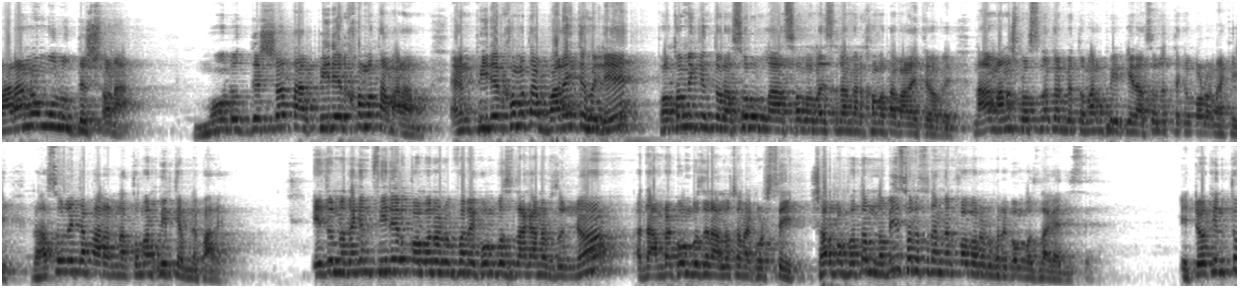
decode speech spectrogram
বাড়ানো মূল উদ্দেশ্য না। মূল উদ্দেশ্য তার পীরের ক্ষমতা বাড়ানো। এখন পীরের ক্ষমতা বাড়াইতে হইলে প্রথমে কিন্তু রাসুল্লাহ সাল্লাহ ইসলামের ক্ষমতা বাড়াইতে হবে। না, মানুষ প্রশ্ন করবে, তোমার পীর কি রাসুলের থেকে বড় নাকি? রাসুল এটা পারেন না, তোমার পীর কেমনে পারে? এই জন্য দেখেন পীরের কবরের উপরে গম্বুজ লাগানোর জন্য, আমরা গম্বুজের আলোচনা করছি। সর্বপ্রথম নবী সরসলামের কবরের উপরে গম্বুজ লাগাই দিচ্ছে এটাও কিন্তু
